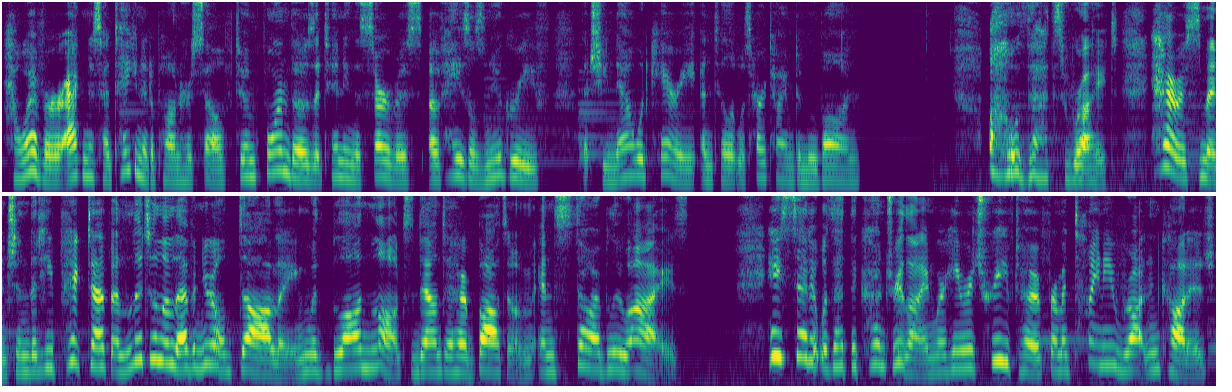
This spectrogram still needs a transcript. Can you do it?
However, Agnes had taken it upon herself to inform those attending the service of Hazel's new grief that she now would carry until it was her time to move on. Oh, that's right. Harris mentioned that he picked up a little 11 year old darling with blonde locks down to her bottom and star blue eyes. He said it was at the country line where he retrieved her from a tiny rotten cottage.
